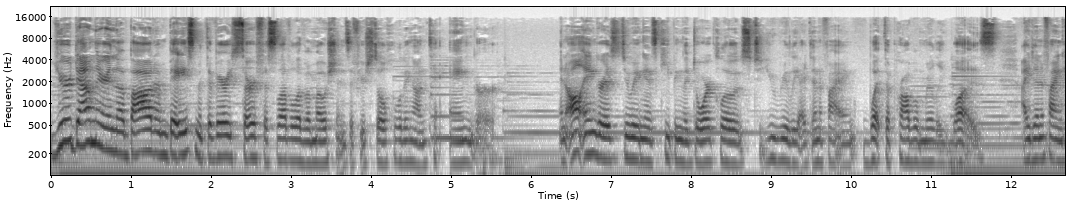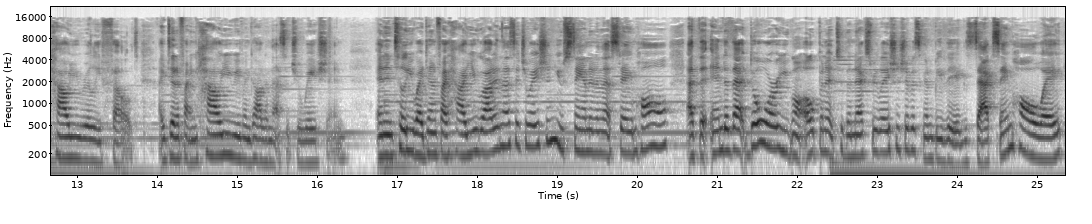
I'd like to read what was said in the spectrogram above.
You're down there in the bottom basement, the very surface level of emotions if you're still holding on to anger. And all anger is doing is keeping the door closed to you really identifying what the problem really was, identifying how you really felt, identifying how you even got in that situation. And until you identify how you got in that situation, you standing in that same hall. At the end of that door, you're going to open it to the next relationship. It's going to be the exact same hallway,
